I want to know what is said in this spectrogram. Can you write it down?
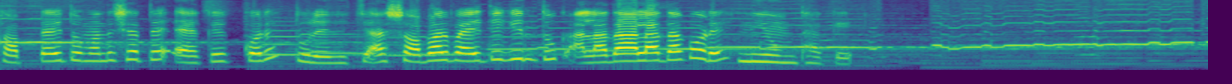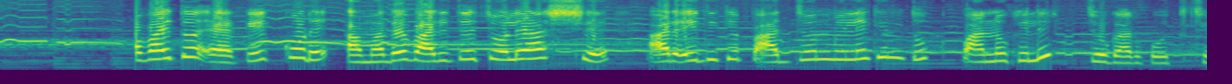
সবটাই তোমাদের সাথে এক এক করে তুলে দিচ্ছি। আর সবার বাড়িতে কিন্তু আলাদা আলাদা করে নিয়ম থাকে। সবাই তো এক এক করে আমাদের বাড়িতে চলে আসছে আর এইদিকে পাঁচজন মিলে কিন্তু পানখিলির জোগাড় করছে।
